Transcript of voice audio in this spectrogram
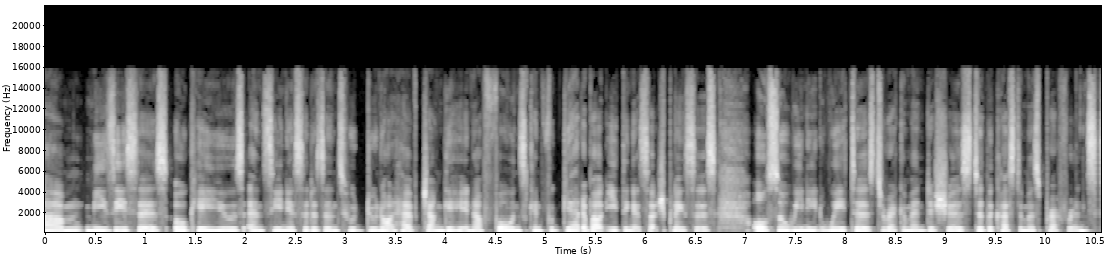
Um, Mizi says, OKUs and senior citizens who do not have canggih enough phones can forget about eating at such places. Also, we need waiters to recommend dishes to the customer's preference.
